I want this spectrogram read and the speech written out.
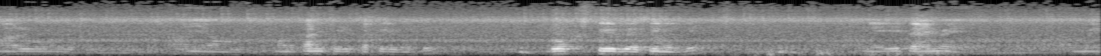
મારું અહીંયા મણકાની થોડી તકલીફ હતી. ડોક સ્થિર રહેતી નથી. અને એ ટાઈમે અમે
